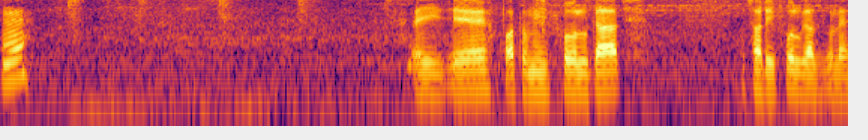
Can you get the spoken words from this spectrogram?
হ্যাঁ? এই যে প্রথমে ফুল গাছ সরি ফুল গাছ বলে।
